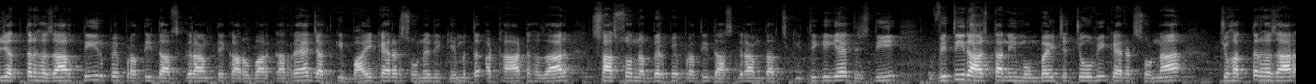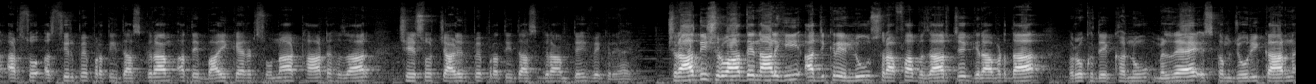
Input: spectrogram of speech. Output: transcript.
75030 ਰੁਪਏ ਪ੍ਰਤੀ 10 ਗ੍ਰਾਮ ਤੇ ਕਾਰੋਬਾਰ ਕਰ ਰਿਹਾ ਹੈ, ਜਦਕਿ 22 ਕੈਰਟ ਸੋਨੇ ਦੀ ਕੀਮਤ 68790 ਰੁਪਏ ਪ੍ਰਤੀ 10 ਗ੍ਰਾਮ ਦਰਜ ਕੀਤੀ ਗਈ ਹੈ। ਜਿਸ ਦੀ ਵਿੱਤੀ ਰਾਜਧਾਨੀ ਮੁੰਬਈ 'ਚ 24 ਕੈਰਟ ਸੋਨਾ 74880 ਰੁਪਏ ਪ੍ਰਤੀ 10 ਗ੍ਰਾਮ ਅਤੇ 22 ਕੈਰਟ ਸੋਨਾ 68640 ਰੁਪਏ ਪ੍ਰਤੀ 10 ਗ੍ਰਾਮ ਤੇ ਵਿਕ ਰਿਹਾ ਹੈ। ਸ਼ਰਾਬ ਦੀ ਸ਼ੁਰੂਆਤ ਦੇ ਨਾਲ ਹੀ ਅੱਜ ਘਰੇਲੂ ਸਰਾਫਾ ਬਾਜ਼ਾਰ 'ਚ ਗਿਰਾਵਟ ਦਾ ਰੁਖ ਦੇਖਣ ਨੂੰ ਮਿਲ ਰਿਹਾ ਹੈ। ਇਸ ਕਮਜ਼ੋਰੀ ਕਾਰਨ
